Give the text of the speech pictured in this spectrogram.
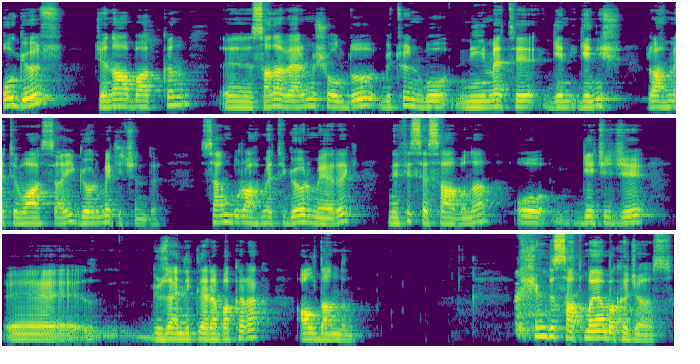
O göz Cenab-ı Hakk'ın e, sana vermiş olduğu bütün bu nimeti, gen- geniş rahmeti vasayı görmek içindi. Sen bu rahmeti görmeyerek nefis hesabına o geçici e, güzelliklere bakarak aldandın. Şimdi satmaya bakacağız.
